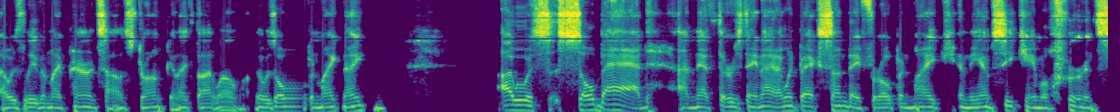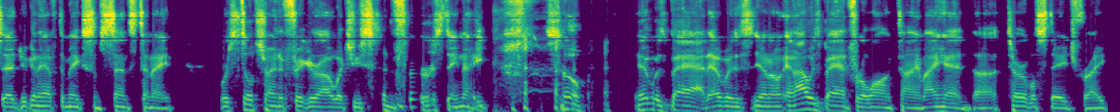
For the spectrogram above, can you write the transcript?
I was leaving my parents' house drunk. And I thought, well, there was open mic night. And I was so bad on that Thursday night. I went back Sunday for open mic, and the MC came over and said, You're going to have to make some sense tonight. We're still trying to figure out what you said Thursday night. so it was bad. It was, you know, and I was bad for a long time. I had uh, terrible stage fright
